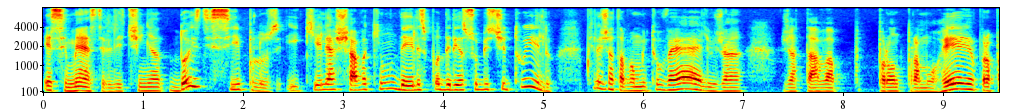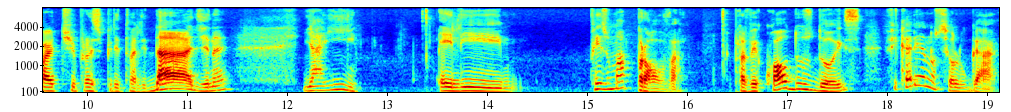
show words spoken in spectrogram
Esse mestre ele tinha dois discípulos e que ele achava que um deles poderia substituí-lo, porque ele já estava muito velho, já já estava pronto para morrer, para partir para a espiritualidade, né? E aí ele fez uma prova para ver qual dos dois ficaria no seu lugar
